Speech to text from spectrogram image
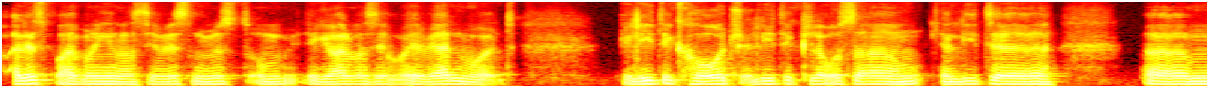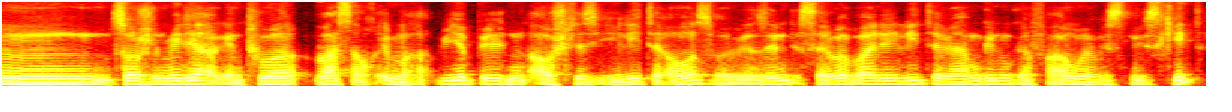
alles beibringen, was ihr wissen müsst, um egal was ihr werden wollt. Elite Coach, Elite Closer, Elite ähm, Social Media Agentur, was auch immer. Wir bilden ausschließlich Elite aus, weil wir sind selber bei der Elite, wir haben genug Erfahrung, wir wissen, wie es geht.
